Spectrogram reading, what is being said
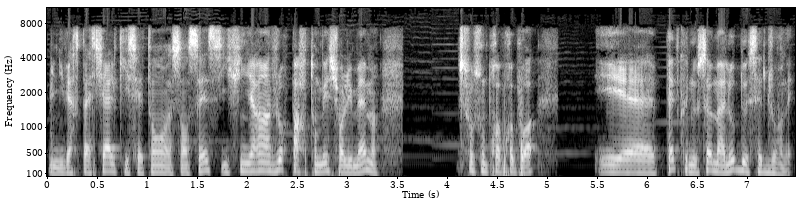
l'univers spatial qui s'étend sans cesse, il finira un jour par tomber sur lui-même, sur son propre poids. Et euh, peut-être que nous sommes à l'aube de cette journée.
